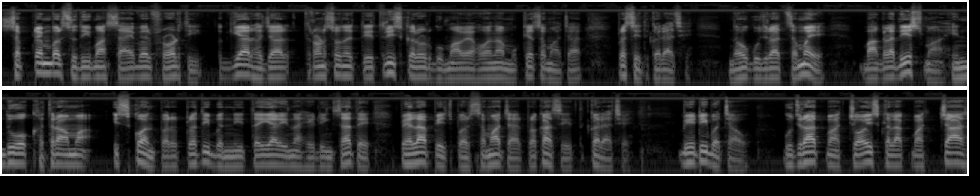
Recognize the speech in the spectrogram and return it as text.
સપ્ટેમ્બર સુધીમાં સાયબર ફ્રોડથી અગિયાર હજાર ત્રણસો ને તેત્રીસ કરોડ ગુમાવ્યા હોવાના મુખ્ય સમાચાર પ્રસિદ્ધ કર્યા છે. નવ ગુજરાત સમયે બાંગ્લાદેશમાં હિન્દુઓ ખતરામાં ઇસ્કોન પર પ્રતિબંધની તૈયારીના હેડિંગ સાથે પહેલા પેજ પર સમાચાર પ્રકાશિત કર્યા છે. બેટી બચાવો ગુજરાતમાં ચોવીસ કલાકમાં ચાર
